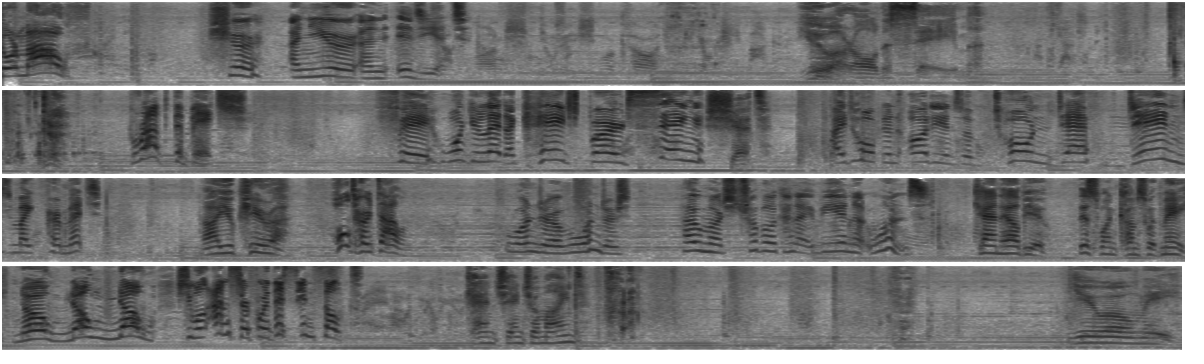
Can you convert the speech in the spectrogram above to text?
Your mouth! Sure, and you're an idiot. You are all the same. Grab the bitch! Faye, won't you let a caged bird sing? Shit. I'd hoped an audience of tone-deaf Danes might permit. Are you Ciara? Hold her down! Wonder of wonders. How much trouble can I be in at once? Can't help you. This one comes with me. No, no, no! She will answer for this insult! Can change your mind? you owe me.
